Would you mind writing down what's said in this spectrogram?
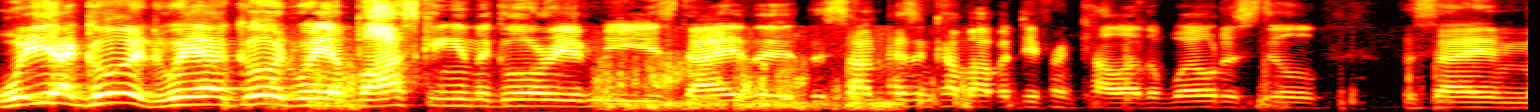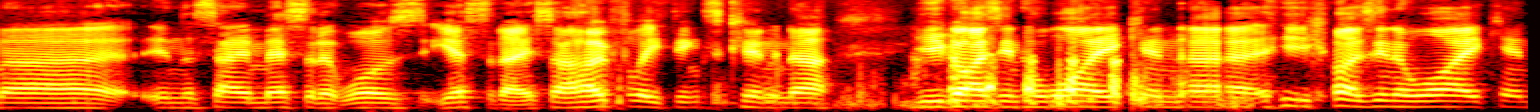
We are good. We are good. We are basking in the glory of New Year's Day. The the sun hasn't come up a different color. The world is still the same uh, in the same mess that it was yesterday. So hopefully things can. Uh, you guys in Hawaii can. Uh, you guys in Hawaii can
